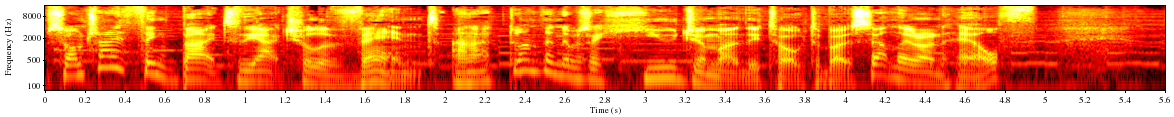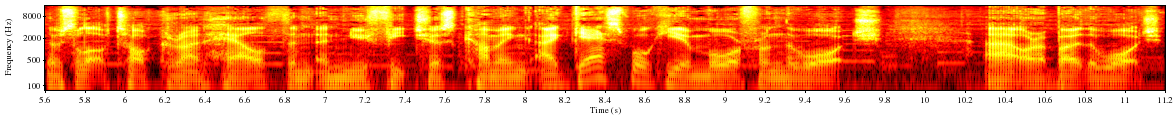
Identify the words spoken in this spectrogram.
so I'm trying to think back to the actual event, and I don't think there was a huge amount they talked about. Certainly around health. There was a lot of talk around health and, and new features coming. I guess we'll hear more from the watch, uh, or about the watch,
